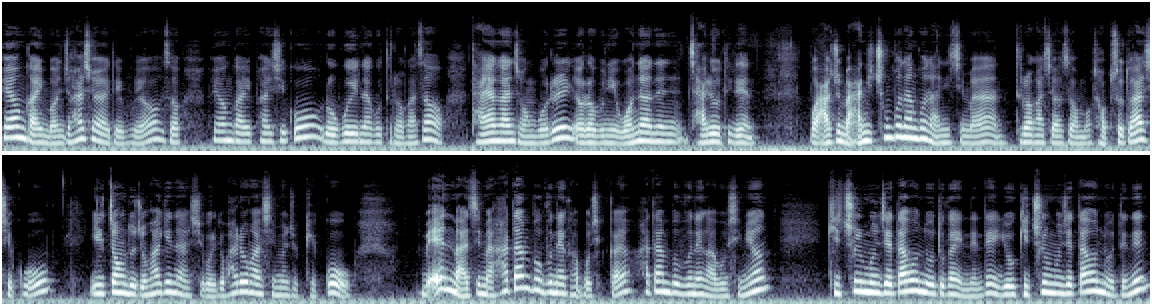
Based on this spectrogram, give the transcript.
회원 가입 먼저 하셔야 되고요. 그래서 회원 가입하시고 로그인하고 들어가서 다양한 정보를 여러분이 원하는 자료들은 뭐 아주 많이 충분한 건 아니지만 들어가셔서 뭐 접수도 하시고 일정도 좀 확인하시고 이렇게 활용하시면 좋겠고 맨 마지막 하단 부분에 가보실까요? 하단 부분에 가보시면 기출문제 다운로드가 있는데 이 기출문제 다운로드는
